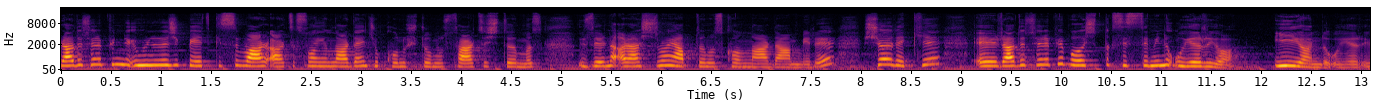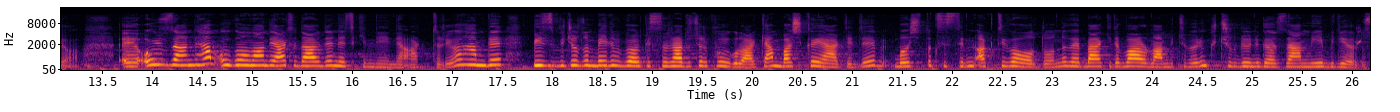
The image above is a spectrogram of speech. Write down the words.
radyoterapinin de immünolojik bir etkisi var. Artık son yıllarda en çok konuştuğumuz, tartıştığımız, üzerine araştırma yaptığımız konulardan biri. Şöyle ki e, radyoterapi bağışıklık sistemini uyarıyor. iyi yönde uyarıyor. E, o yüzden de hem uygulanan diğer tedavilerin etkinliğini arttırıyor hem de biz vücudun belli bir bölgesine radyoterapi uygularken başka yerde de bağışıklık sistemin aktive olduğunu ve belki de var olan bir tümörün küçüldüğünü gözlemleyebiliyoruz.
